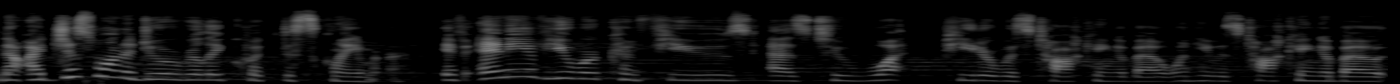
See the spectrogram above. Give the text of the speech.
Now, I just want to do a really quick disclaimer. If any of you were confused as to what Peter was talking about when he was talking about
